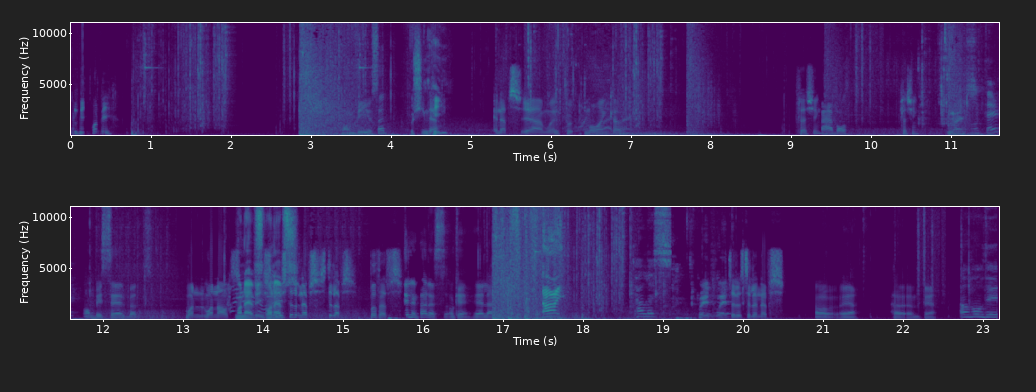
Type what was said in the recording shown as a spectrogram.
One B, one B. One B you said? Pushing Yeah. P. In apps. Yeah, I'm going to put more in car. Flashing, I have both. flashing. Nice. Walk there. One B's here, but One, one out. One apps, one he's apps. Still in apps, still apps. Both apps. still in palace. Okay, yeah, last. Ej! Palace. Wait, wait. Still, still in apps. Oh, yeah. Um, yeah. I'll hold it,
